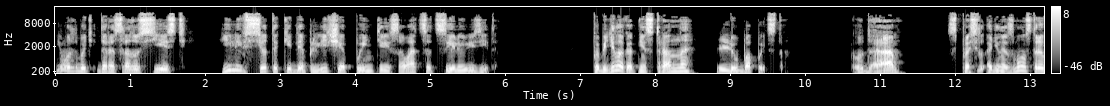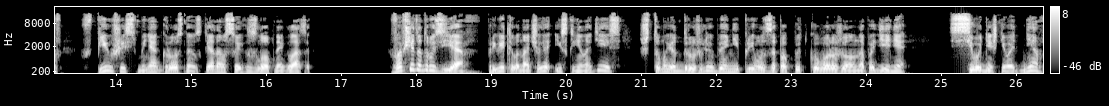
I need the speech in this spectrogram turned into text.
и, может быть, даже сразу съесть, или все-таки для приличия поинтересоваться целью визита. Победило, как ни странно, любопытство. «Куда?» – спросил один из монстров, впившись в меня грозным взглядом своих злобных глазок. «Вообще-то, друзья», – приветливо начал я, искренне надеясь, что мое дружелюбие не примут за попытку вооруженного нападения. «С сегодняшнего дня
